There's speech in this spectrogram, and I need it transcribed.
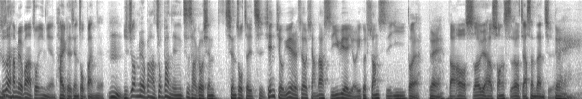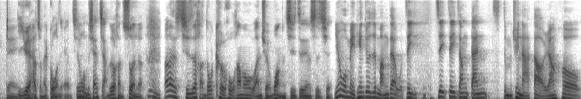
就算他没有办法做一年，他也可以先做半年，嗯，你就算没有办法做半年，你至少给我先先做这一季，先九月的时候想到十一月有一个双十一，对。对，然后十二月还有双十二加圣诞节，对。对，一月还要准备过年，其实我们现在讲的都很顺了。嗯，当然，其实很多客户他们完全忘记这件事情，因为我每天就是忙在我这这这一张单怎么去拿到，然后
